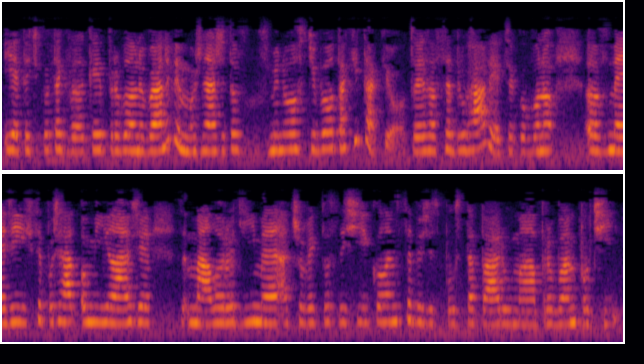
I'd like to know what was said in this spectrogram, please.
je teď tak velký problém, nebo já nevím, možná, že to v minulosti bylo taky tak, jo. To je zase druhá věc, jako ono eh, v médiích se pořád omílá, že málo rodíme a člověk to slyší i kolem sebe, že spousta párů má problém počít.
